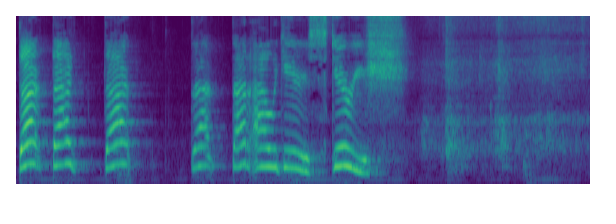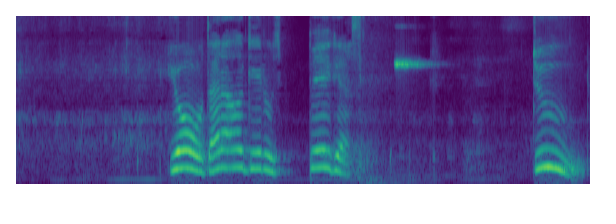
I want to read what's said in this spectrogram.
that that that that that alligator is scary as. Yo, that alligator is big as dude.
